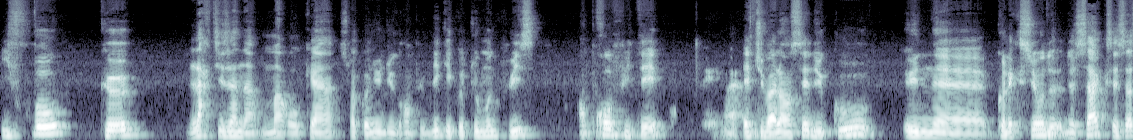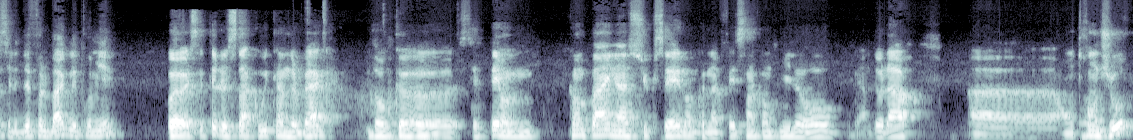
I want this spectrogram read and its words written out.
Il faut que l'artisanat marocain soit connu du grand public et que tout le monde puisse en profiter. Et tu vas lancer du coup une euh, collection de, sacs, c'est ça? C'est les duffel bags les premiers? Oui, ouais, c'était le sac Weekender Bag. Donc, euh, c'était une campagne à succès. Donc, on a fait 50 000 euros, un dollar euh, en 30 jours.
